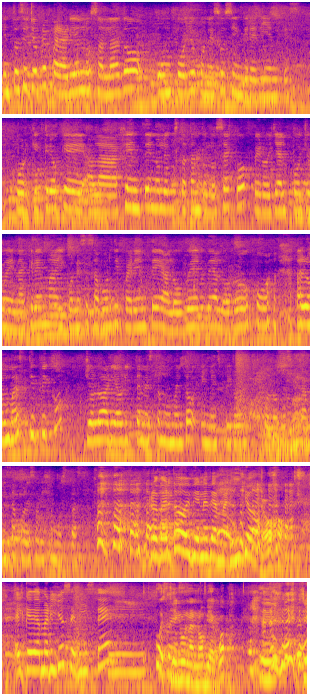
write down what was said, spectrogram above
Entonces yo prepararía en lo salado un pollo con esos ingredientes porque creo que a la gente no le gusta tanto lo seco, pero ya el pollo en la crema y con ese sabor diferente a lo verde, a lo rojo, a lo más típico, yo lo haría ahorita en este momento y me inspiró el color de su camisa, por eso dije mostaza. Roberto hoy viene de amarillo. Ojo. El que de amarillo se viste. Pues, pues, tiene una novia guapa. Eh, sí.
